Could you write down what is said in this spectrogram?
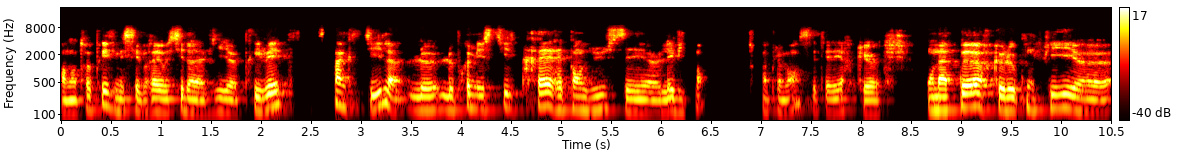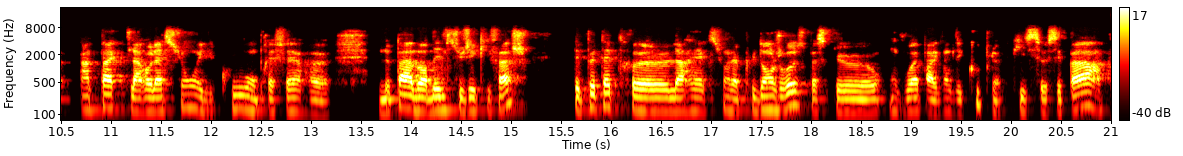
en entreprise, mais c'est vrai aussi dans la vie euh, privée. Cinq styles. Le, premier style très répandu, c'est euh, l'évitement, tout simplement. C'est-à-dire que on a peur que le conflit euh, impacte la relation et du coup, on préfère ne pas aborder le sujet qui fâche. C'est peut-être la réaction la plus dangereuse parce que on voit par exemple des couples qui se séparent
